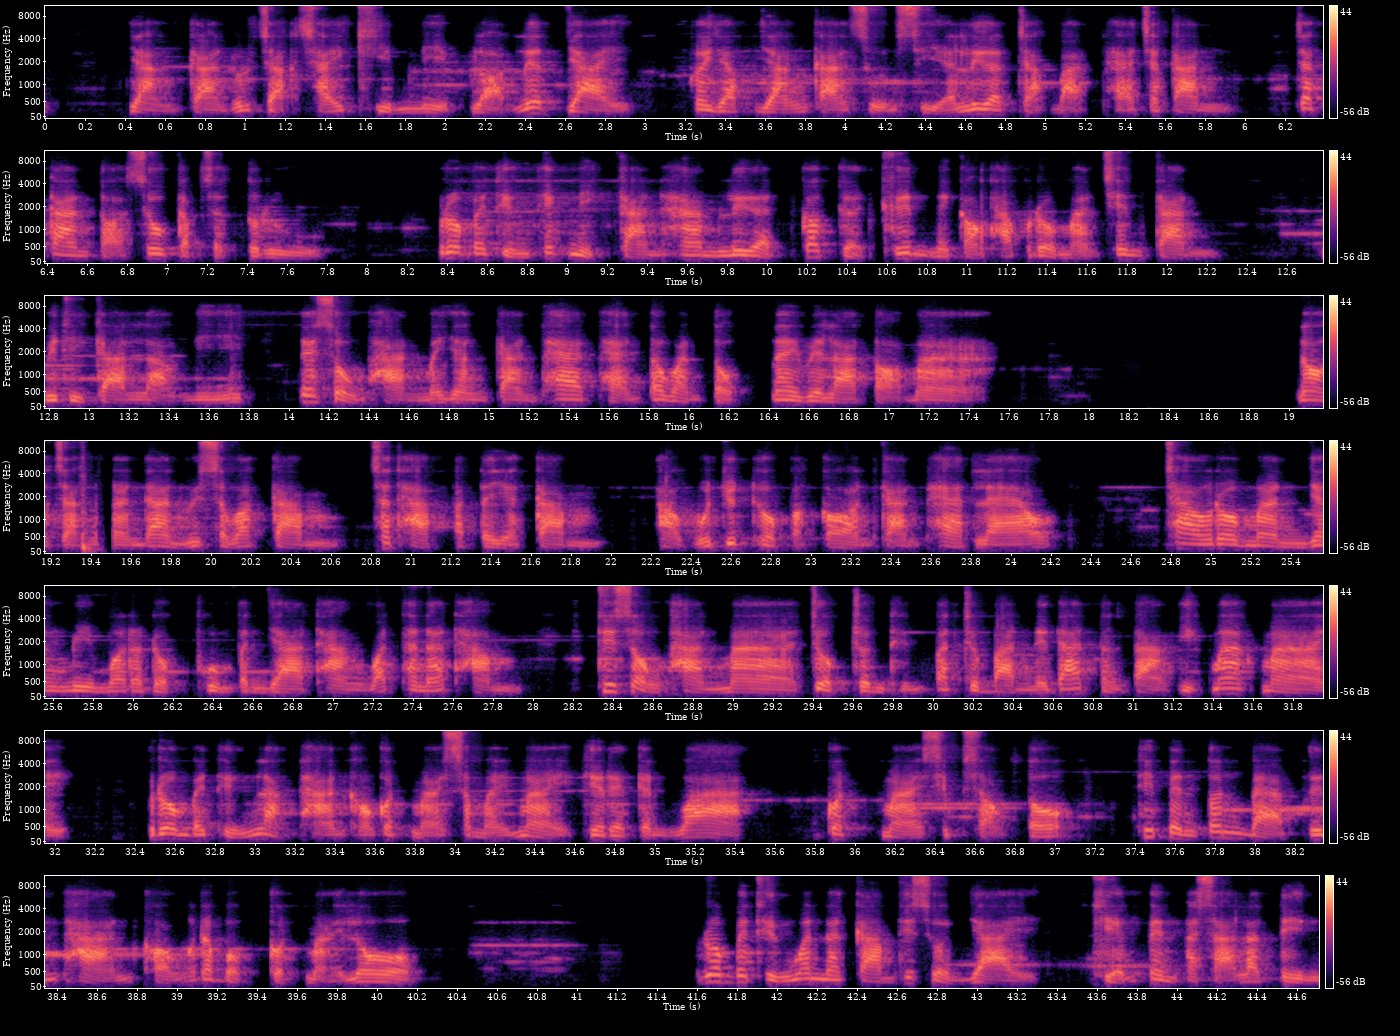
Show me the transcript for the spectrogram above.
อย่างการรู้จักใช้ครีมหนีบหลอดเลือดใหญ่ เพื่อยับยั้งการสูญเสียเลือดจากบาดแผลชะกัน จากการต่อสู้กับศัตรู รวมไปถึงเทคนิคการห้ามเลือดก็เกิดขึ้นในกองทัพโรมันเช่นกัน วิธีการเหล่านี้ได้ส่งผ่านมายังการแพทย์แผนตะวันตกในเวลาต่อมา นอกจากงานด้านวิศวกรรม สถาปัตยกรรม อาวุธยุทโธปกรณ์การแพทย์แล้ว ชาวโรมันยังมีมรดกภูมิปัญญาทางวัฒนธรรม ที่ส่งผ่านมาจบจนถึงปัจจุบันในด้านต่างๆ อีกมากมาย รวมไปถึงหลักฐานของกฎหมายสมัยใหม่ที่เรียกกันว่า กฎหมาย 12 โต๊ะ ที่เป็นต้นแบบพื้นฐานของระบบกฎหมายโลก รวมไปถึงวรรณกรรมที่ส่วนใหญ่ เขียนเป็นภาษาละติน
